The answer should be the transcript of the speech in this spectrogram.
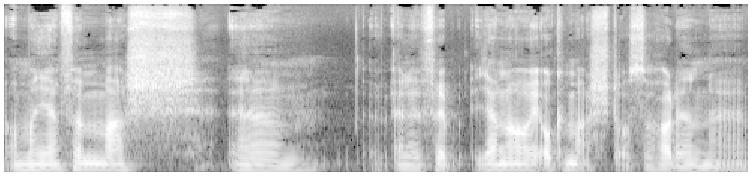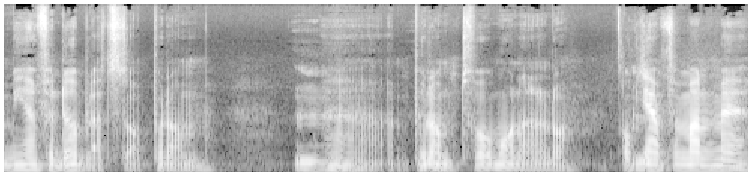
om man jämför mars, eh, eller januari och mars då, så har den mer än fördubblats då på de, mm. på de två månaderna. Då. Och mm. jämför man med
